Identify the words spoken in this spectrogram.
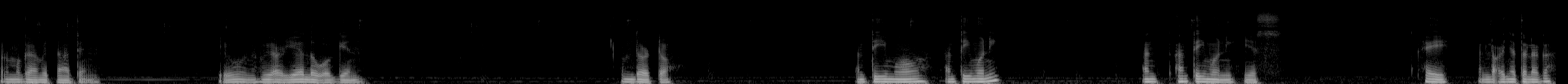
Para magamit natin. Yun, we are yellow again. Under to. Antimo, antimony? Ant antimony, yes. Hey, ang laki niya talaga.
